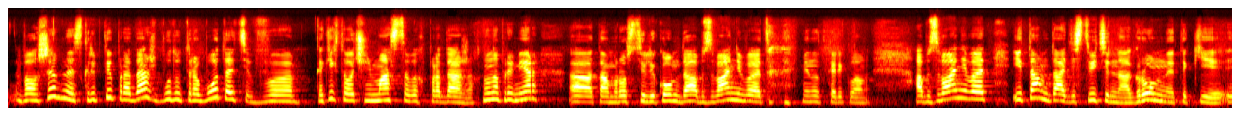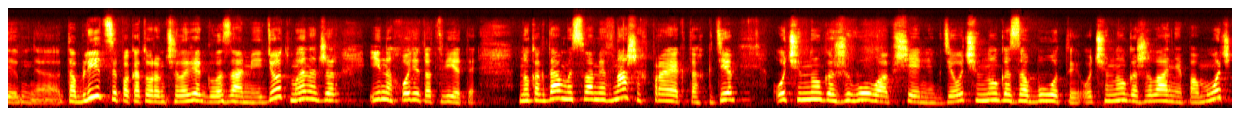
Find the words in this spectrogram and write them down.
Волшебные скрипты продаж будут работать в каких-то очень массовых продажах. Ну, например, э, там Ростелеком, да, обзванивает, минутка рекламы, обзванивает, и там, да, действительно огромные такие э, э, таблицы, по которым человек глазами идет, менеджер, и находит ответы. Но когда мы с вами в наших проектах, где очень много живого общения, где очень много заботы, очень много желания помочь,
